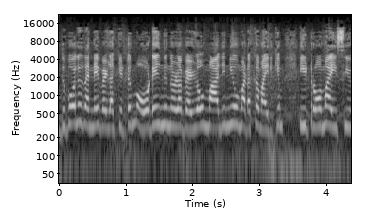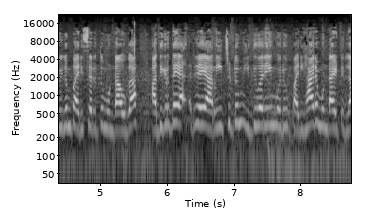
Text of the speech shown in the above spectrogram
ഇതുപോലെ തന്നെ വെള്ളക്കെട്ടും ഓടയിൽ നിന്നുള്ള വെള്ളവും മാലിന്യവും അടക്കമായിരിക്കും ഈ ട്രോമ ഐ സിയുയിലും പരിസരത്തും ഉണ്ടാവുക. അധികൃതരെ അറിയിച്ചിട്ടും ഇതുവരെയും ഒരു പരിഹാരം ഉണ്ടായിട്ടില്ല.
